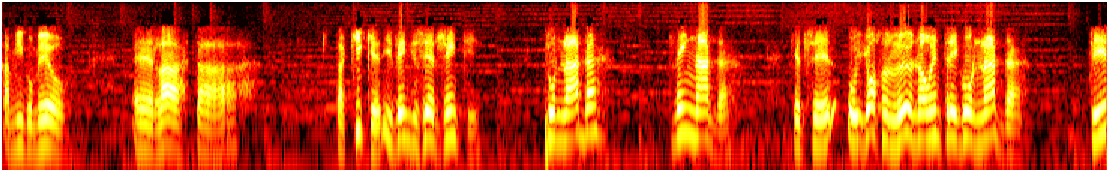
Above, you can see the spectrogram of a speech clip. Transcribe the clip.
amigo meu, é, lá da, da Kicker, e vem dizer, gente, do nada vem nada. Quer dizer, o Johan Löw não entregou nada de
